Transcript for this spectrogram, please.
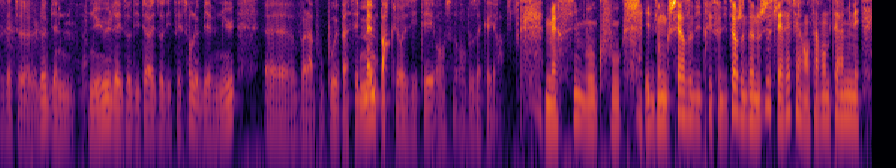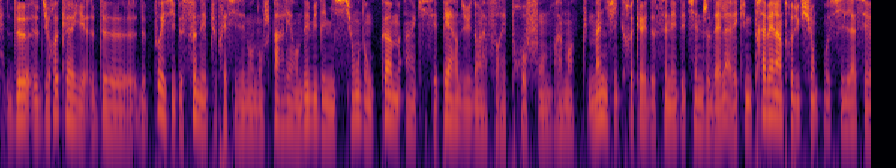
vous, êtes euh, le bienvenu, les auditeurs et les auditrices sont le bienvenu. Euh, voilà, vous pouvez passer, même par curiosité, on, on, vous accueillera. Merci beaucoup. Et donc, chers auditrices, auditeurs, je donne juste les références avant de terminer de, du recueil de, de poésie, de sonnet plus précisément, dont je parlais en début d'émission. Donc, comme un qui s'est perdu dans la forêt profonde, vraiment magnifique recueil de sonnets d'Étienne Jodel avec une très belle introduction aussi. Là, c'est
